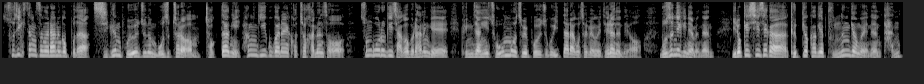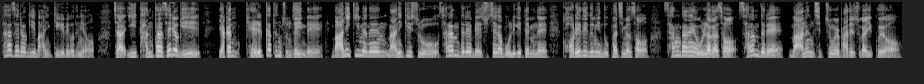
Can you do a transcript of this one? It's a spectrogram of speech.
수직 상승을 하는 것보다 지금 보여주는 모습처럼 적당히 환기 구간을 거쳐가면서 숨고르기 작업을 하는 게 굉장히 좋은 모습을 보여주고 있다라고 설명을 드렸는데요. 무슨 얘기냐면은 이렇게 시세가 급격하게 붙는 경우에는 단타 세력이 많이 끼게 되거든요. 자, 이 단타 세력이 약간 계륵 같은 존재인데 많이 끼면은 많이 낄수록 사람들의 매수세가 몰리기 때문에 거래 대금이 높아지면서 상단에 올라가서 사람들의 많은 집중을 받을 수가 있고요.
